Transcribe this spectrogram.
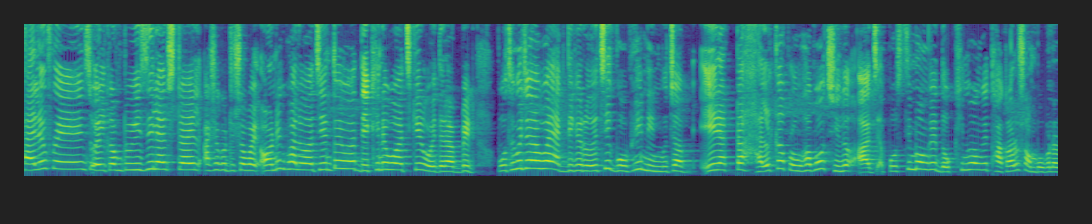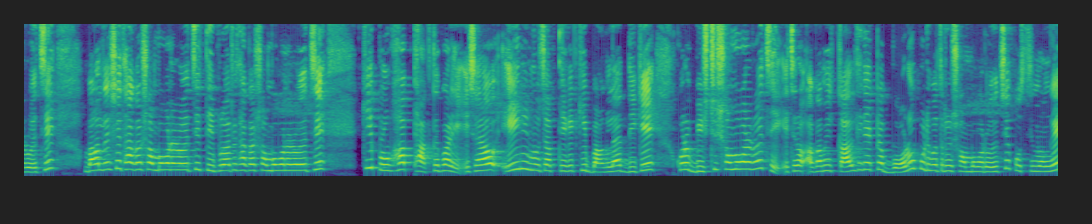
Hello friends welcome to easy lifestyle আশা করছি সবাই অনেক ভালো আছেন। তো এবার দেখে নেব আজকের ওয়েদার আপডেট প্রথমে জানাব, একদিকে রয়েছে গভীর নিম্নচাপ। এর একটা হালকা প্রভাবও ছিল। আজ পশ্চিমবঙ্গে, দক্ষিণবঙ্গে থাকারও সম্ভাবনা রয়েছে। বাংলাদেশে থাকার সম্ভাবনা রয়েছে, ত্রিপুরাতে থাকার সম্ভাবনা রয়েছে। কি প্রভাব থাকতে পারে? এছাড়াও এই নিম্নচাপ থেকে কি বাংলার দিকে কোনো বৃষ্টির সম্ভাবনা রয়েছে? এছাড়াও আগামী কাল থেকে একটা বড় পরিবর্তনের সম্ভাবনা রয়েছে পশ্চিমবঙ্গে।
